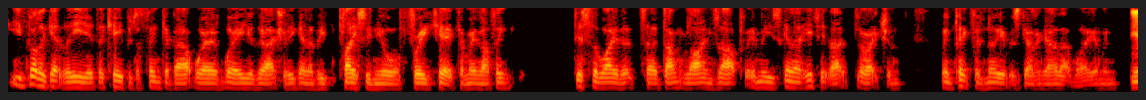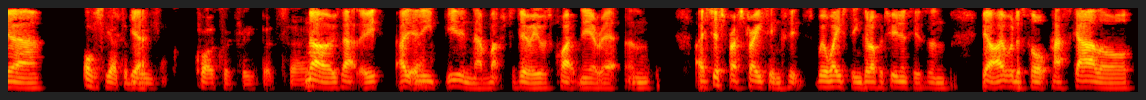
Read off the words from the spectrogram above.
you've got to get the the keeper to think about where where you're actually going to be placing your free kick. I mean, I think just the way that uh, Dunk lines up, I mean, he's going to hit it that direction. I mean, Pickford knew it was going to go that way. I mean, Yeah. obviously had to Yeah. move quite quickly, but uh, No, exactly. I, Yeah. and he, he didn't have much to do. He was quite near it, and it's just frustrating because it's we're wasting good opportunities. And yeah, I would have thought Pascal or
